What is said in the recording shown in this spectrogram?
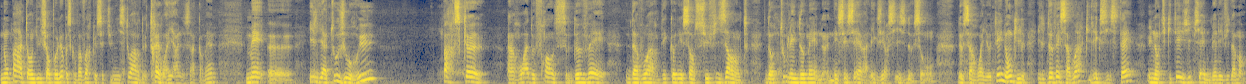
n'ont pas attendu Champollion, parce qu'on va voir que c'est une histoire de très royale, ça quand même. Mais euh, il y a toujours eu, parce que un roi de France devait d'avoir des connaissances suffisantes dans tous les domaines nécessaires à l'exercice de, son, sa royauté. Donc il, il devait savoir qu'il existait une antiquité égyptienne, bien évidemment,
